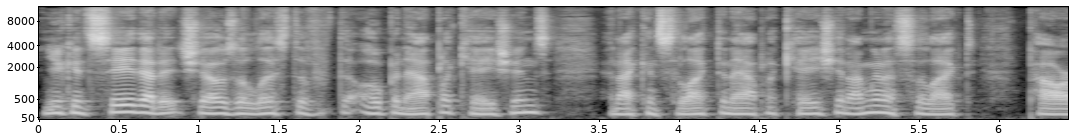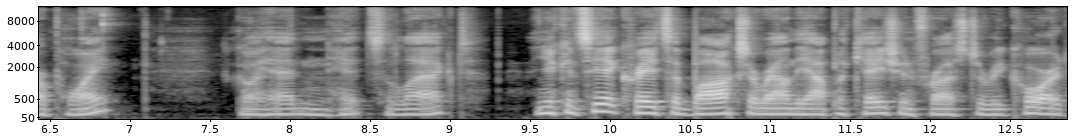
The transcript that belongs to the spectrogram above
And you can see that it shows a list of the open applications, and I can select an application. I'm going to select PowerPoint. Go ahead and hit Select. And you can see it creates a box around the application for us to record.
